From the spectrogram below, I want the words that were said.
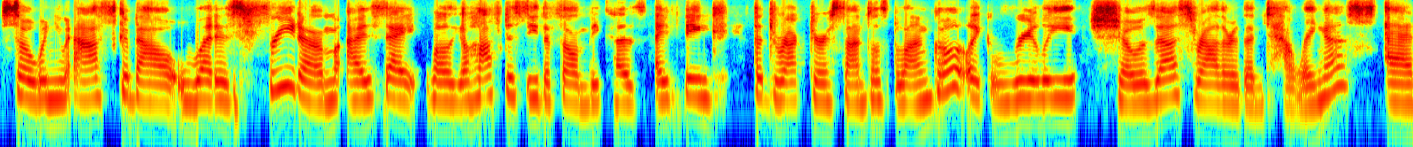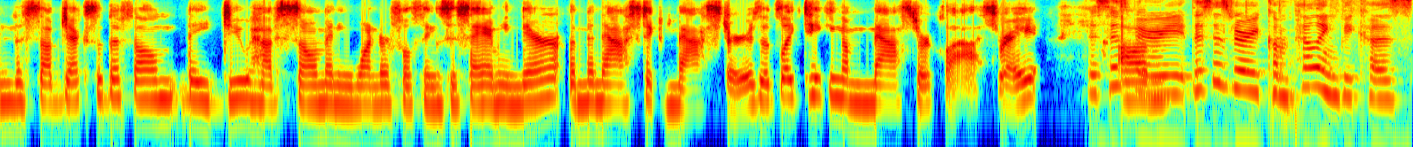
So when you ask about what is freedom, I say, well, you'll have to see the film because I think the director Santos Blanco like really shows us rather than telling us. And the subjects of the film, they do have so many wonderful things to say. I mean, they're the monastic masters. It's like taking a master class, right? This is um, very this is very compelling because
